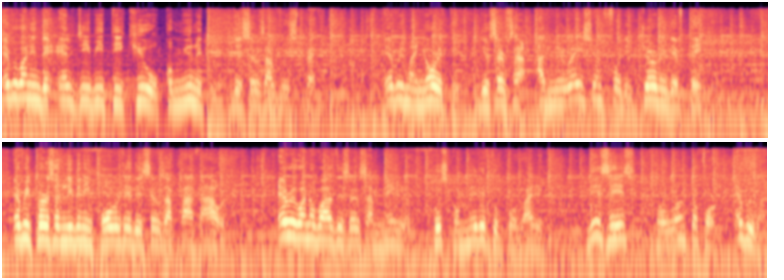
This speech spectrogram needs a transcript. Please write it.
Everyone in the LGBTQ community deserves our respect. Every minority deserves our admiration for the journey they've taken. Every person living in poverty deserves a path out. Every one of us deserves a mayor who's committed to providing it. This is Toronto for everyone.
